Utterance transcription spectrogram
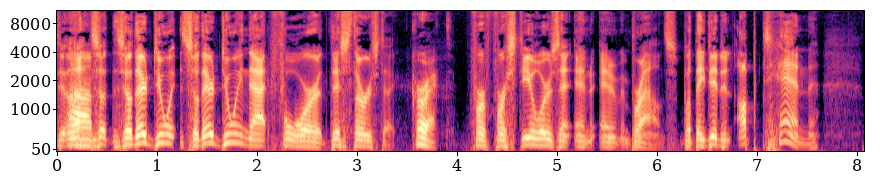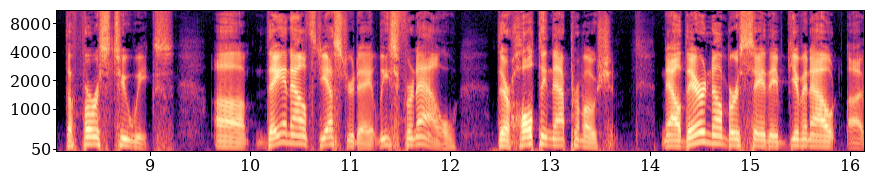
So- um, so, so they're doing so they're doing that for this Thursday Correct. for, for Steelers and, and, and Browns, but they did an up ten the first two weeks. Uh, they announced yesterday, at least for now, they're halting that promotion. Now their numbers say they've given out uh,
